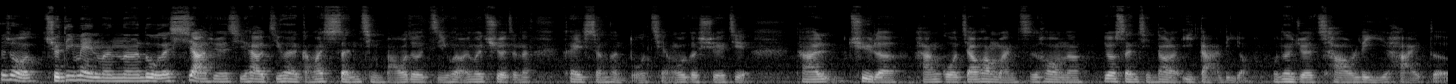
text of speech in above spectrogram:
就是我学弟妹们呢，如果在下学期还有机会，赶快申请，把握这个机会哦，因为去了真的可以省很多钱。我有个学姐，她去了韩国交换完之后呢，又申请到了意大利哦，我真的觉得超厉害的。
